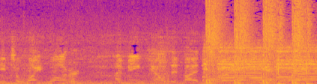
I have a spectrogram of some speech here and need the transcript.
into white water. I'm being pelted by the.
